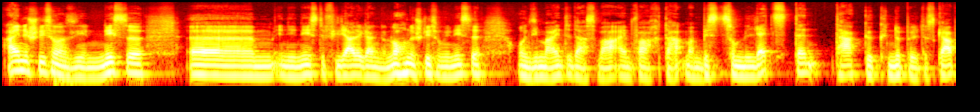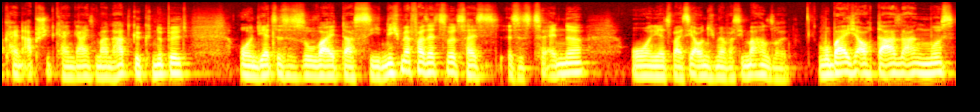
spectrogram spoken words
eine Schließung, also sie in die nächste, ähm, in die nächste Filiale gegangen, dann noch eine Schließung, die nächste. Und sie meinte, das war einfach, da hat man bis zum letzten Tag geknüppelt. Es gab keinen Abschied, kein gar nichts. Man hat geknüppelt. Und jetzt ist es so weit, dass sie nicht mehr versetzt wird. Das heißt, es ist zu Ende. Und jetzt weiß sie auch nicht mehr, was sie machen soll. Wobei ich auch da sagen muss,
